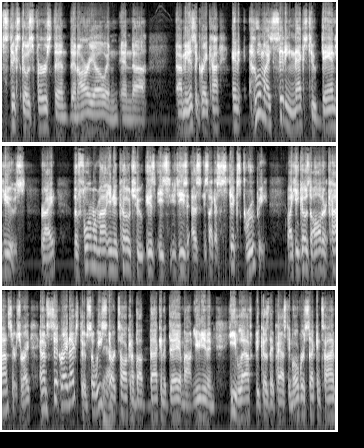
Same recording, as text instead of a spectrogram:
Styx goes first, then then REO, and and uh, I mean, it's a great con. And who am I sitting next to? Dan Hughes, right? the former Mount Union coach who is he's, he's, he's like a Styx groupie. Like he goes to all their concerts, right? And I'm sitting right next to him. So we yeah. start talking about back in the day at Mount Union, and he left because they passed him over a second time.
